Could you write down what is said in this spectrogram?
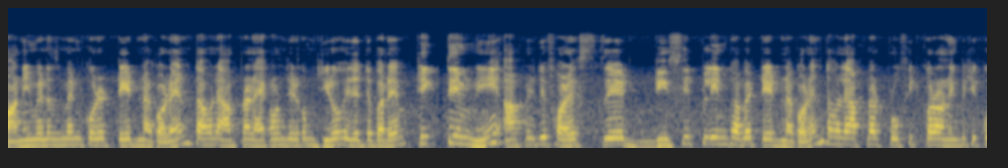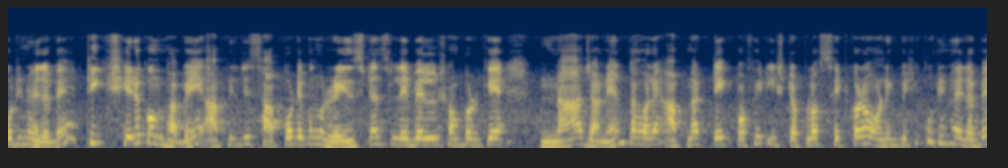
মানি ম্যানেজমেন্ট করে ট্রেড না করেন, তাহলে আপনার অ্যাকাউন্ট যেরকম জিরো হয়ে যেতে পারে। ঠিক তেমনি আপনি যদি ফরেক্সে ডিসিপ্লিন ভাবে ট্রেড না করেন, তাহলে আপনার প্রফিট করা অনেক বেশি কঠিন হয়ে যাবে। ঠিক সেরকম ভাবে আপনি যদি সাপোর্ট এবং রেজিস্ট্যান্স লেভেল সম্পর্কে না জানেন, তাহলে আপনার take profit stop loss set করা অনেক বেশি কঠিন হয়ে যাবে,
